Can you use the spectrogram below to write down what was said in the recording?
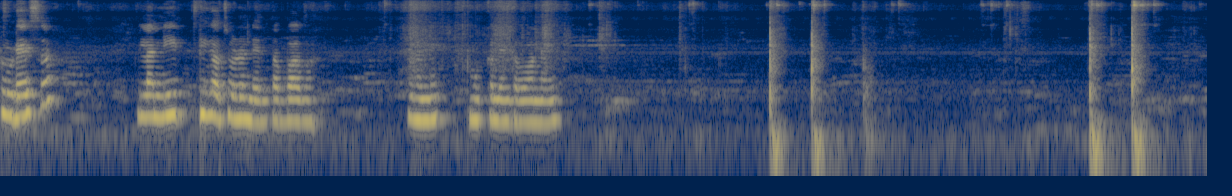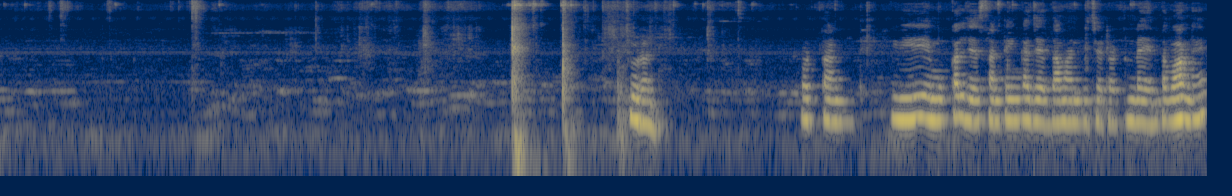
టూ డేస్ ఇలా నీట్గా చూడండి ఎంత బాగా. చూడండి ముక్కలు ఎంత బాగున్నాయి. చూడండి. కొట్టాను ఇవి ముక్కలు చేస్తుంటే ఇంకా చేద్దాం అనిపించేటట్టుండే ఎంత బాగున్నాయి.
